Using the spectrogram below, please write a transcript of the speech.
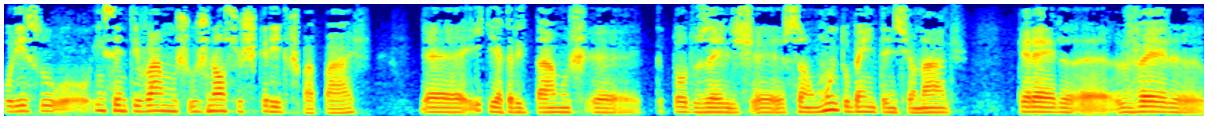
Por isso, incentivamos os nossos queridos papás eh, e que acreditamos eh, que todos eles eh, são muito bem intencionados, querer ver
